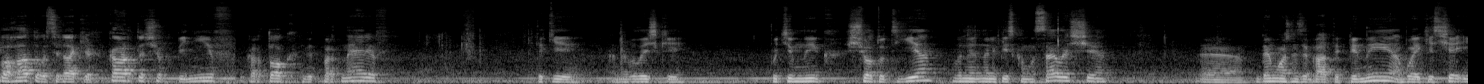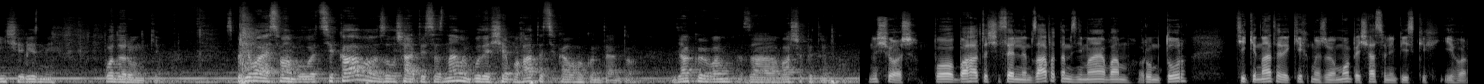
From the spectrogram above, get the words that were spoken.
Багато усіляких карточок, пінів, карток від партнерів. Такий невеличкий путівник, що тут є в Олімпійському селищі, е, де можна зібрати піни або якісь ще інші різні подарунки. Сподіваюсь, вам було цікаво. Залишайтеся з нами, буде ще багато цікавого контенту. Дякую вам за вашу підтримку. Ну що ж, по багаточисельним запитам знімаю вам румтур ті кімнати, в яких ми живемо під час Олімпійських ігор.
